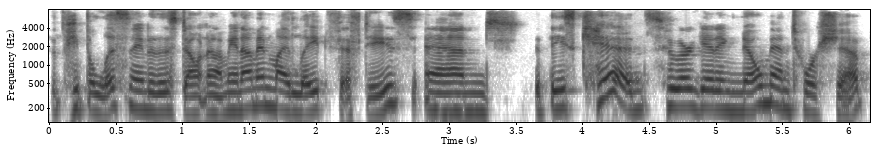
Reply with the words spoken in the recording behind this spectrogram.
the people listening to this don't know. I mean, I'm in my late fifties, mm-hmm. and these kids who are getting no mentorship,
